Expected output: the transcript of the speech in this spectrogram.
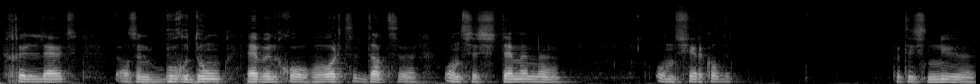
geluid als een bourdon hebben gehoord dat uh, onze stemmen uh, omcirkelden. Dat is nu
